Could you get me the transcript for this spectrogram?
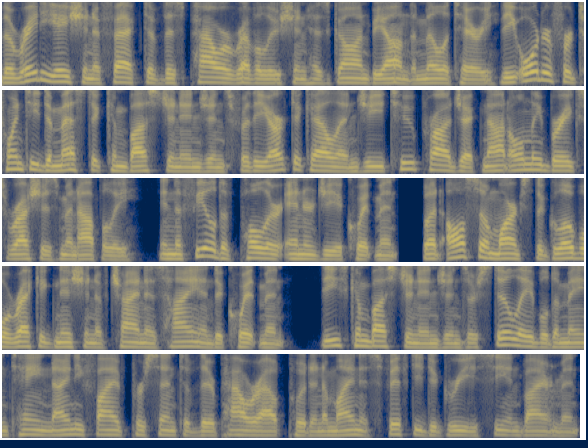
The radiation effect of this power revolution has gone beyond the military. The order for 20 domestic combustion engines for the Arctic LNG 2 project not only breaks Russia's monopoly in the field of polar energy equipment, but also marks the global recognition of China's high-end equipment, these combustion engines are still able to maintain 95% of their power output in a minus 50 degrees C environment,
